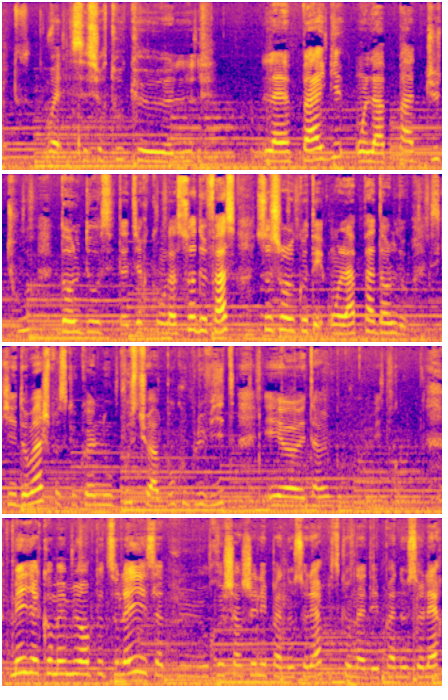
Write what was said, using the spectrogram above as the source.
et tout ça. Ouais, c'est surtout que la bague, on l'a pas du tout dans le dos. C'est-à-dire qu'on l'a soit de face, soit sur le côté. On l'a pas dans le dos. Ce qui est dommage parce que quand elle nous pousse, tu vas beaucoup plus vite et euh, tu arrives beaucoup plus vite. quoi. Mais il y a quand même eu un peu de soleil et ça a pu recharger les panneaux solaires parce qu'on a des panneaux solaires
